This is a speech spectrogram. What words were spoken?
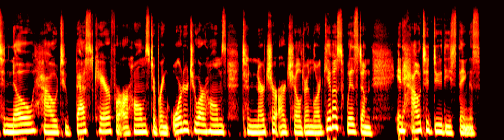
to know how to best care for our homes, to bring order to our homes, to nurture our children. Lord, give us wisdom in how to do these things.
